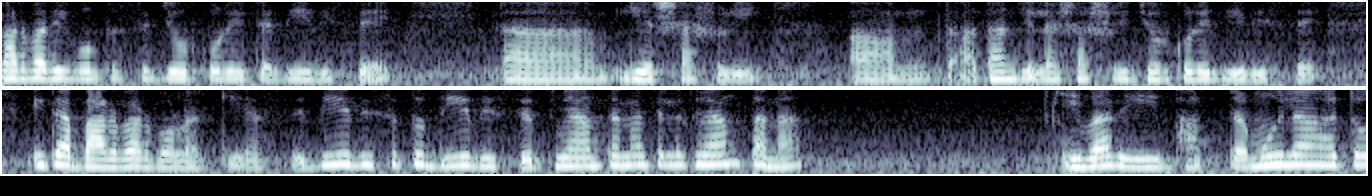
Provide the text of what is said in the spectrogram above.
বারবারই বলতেছে জোর করে এটা দিয়ে দিছে ইয়ের শাশুড়ি তানজিলার শাশুড়ি জোর করে দিয়ে দিছে। এটা বারবার বলার কি আছে? দিয়ে দিছে তো দিয়ে দিচ্ছে তুমি আনতে না চাইলে তুমি আনতা না। এবার এই ভাতটা মহিলা হয়তো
